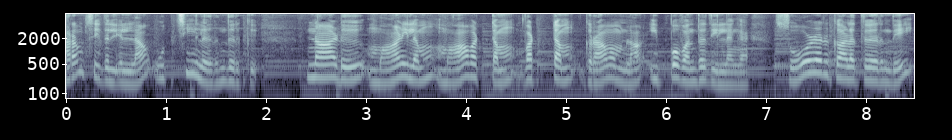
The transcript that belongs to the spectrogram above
அறம் செய்தல் எல்லாம் உச்சியில் இருந்திருக்கு. நாடு மாநிலம் மாவட்டம் வட்டம் கிராமம்லாம் இப்போ வந்தது இல்லைங்க. சோழர் காலத்திலிருந்தே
